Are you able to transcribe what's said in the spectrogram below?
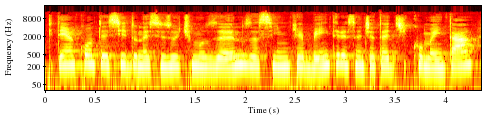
que tem acontecido nesses últimos anos, assim, que é bem interessante até de comentar,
